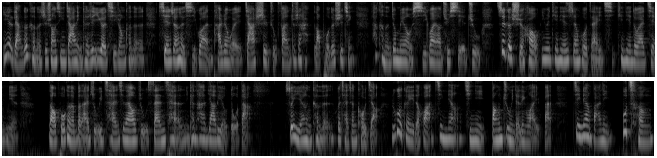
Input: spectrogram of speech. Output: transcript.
因为两个可能是双薪家庭，可是一个其中可能先生很习惯，他认为家事煮饭就是老婆的事情，他可能就没有习惯要去协助。这个时候，因为天天生活在一起，天天都在见面。老婆可能本来煮一餐，现在要煮三餐，你看他压力有多大，所以也很可能会产生口角。如果可以的话，尽量请你帮助你的另外一半，尽量把你不曾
